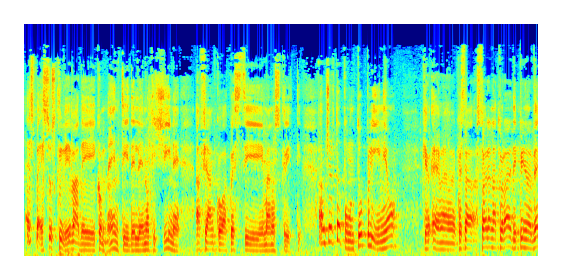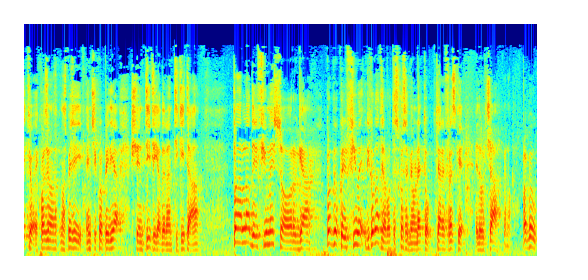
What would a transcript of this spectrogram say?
e spesso scriveva dei commenti, delle noticine a fianco a questi manoscritti. A un certo punto Plinio che, eh, questa storia naturale di Plinio il Vecchio è quasi una, una specie di enciclopedia scientifica dell'antichità parla del fiume Sorga, proprio quel fiume, ricordate la volta scorsa abbiamo letto Chiare Fresche e Dolciacqueno, proprio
